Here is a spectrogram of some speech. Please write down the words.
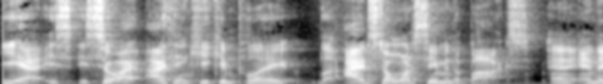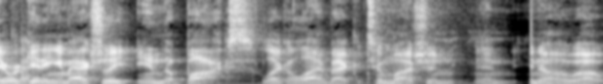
Yeah, so I, I think he can play. I just don't want to see him in the box, and, and they were okay. getting him actually in the box like a linebacker too much, and and you know uh,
